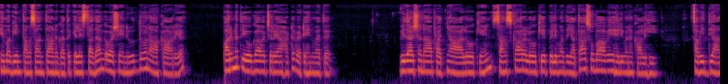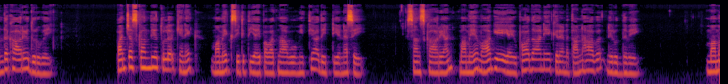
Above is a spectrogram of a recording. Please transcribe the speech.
එමගින් තම సంతානගත කෙලෙස් තදංග වශයෙන් නිරුද්ධ වන ආකාරය පරිණත යෝගාවචරයා හට වැටහෙනු ඇත. විදර්ශනා ප්‍රඥා ආලෝකයෙන් සංස්කාර ලෝකයේ පිළිබඳ යථා ස්වභාවය හෙළිවන කලෙහි අවිද්‍යා අන්ධකාරය දුරු වෙයි. පංචස්කන්ධය තුල කෙනෙක් මමෙක් සිටිතියයි පවත්නා වූ මිත්‍යා දිට්ඨිය නැසෙයි. සංස්කාරයන් මමය මාගේ යයි උපාදානය කරන තණ්හාව නිරුද්ධ වෙයි. මම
